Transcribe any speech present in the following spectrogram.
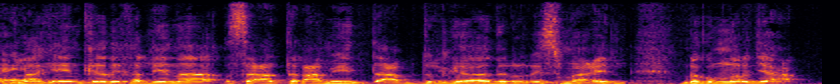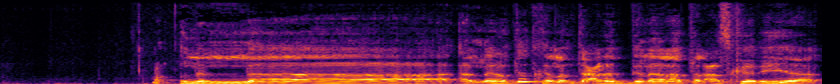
لكن كده خلينا سعاده العميد عبد القادر إسماعيل. نقوم نرجع لل لو أنت تكلمت عن الدلالات العسكرية.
